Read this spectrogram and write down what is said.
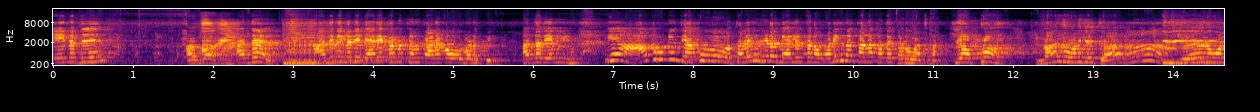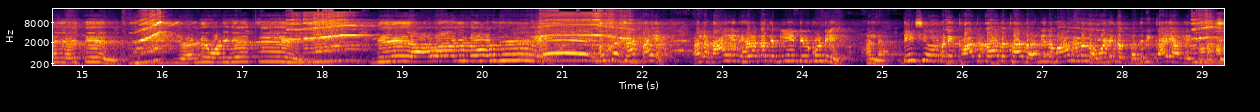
ಏನದು? ಅದ. ಅದ. ಅದನ್ನೆಲ್ಲ ನೀ ಬೇರೆ ಕಣ್ಣು ಕಣ್ಣು ಕಾಣಕ ಹೋಗ್ಬೇಡಪ್ಪಿ. ಅಂತದೇನು ಇಲ್ಲ. ಏ ಆದ್ರೂ ನಿಂದು ಯಾಕೋ ತಲೆಗೆ ಗಿಡ ಮೇಲೆ ಅಂತ ನಾವು ಒಣಗಿದಂಗೆ ಕಾಣಕತ್ತೈತೆ ನೋಡು ವಾಚ್ಮನ್. ಯಪ್ಪ ನಂದು ಒಣಗೈತಾ ಏನು ಒಣಗೈತಿ? ಎಲ್ಲಿ ಒಣಗೈತಿ? ನೀ ಯಾವಾಗ ನೋಡ್ದಿ? ಬಾಯ್. ಅಲ್ಲ ನಾ ಏನು ಹೇಳಕತ್ತೆ ನೀ ಏನ್ ತಿಳ್ಕೊಂಡಿ? ಅಲ್ಲ ಡಿ ಸಿ ಅವ್ರ ಮನೆ ಕಾದು ಕಾದು ಕಾದ ನಿನ್ನ ಮಾರಿನದ ಒಣಗ ಬದನಿಕಾಯಿ ಆಗೈತೆ ನೋಡಂತೆ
